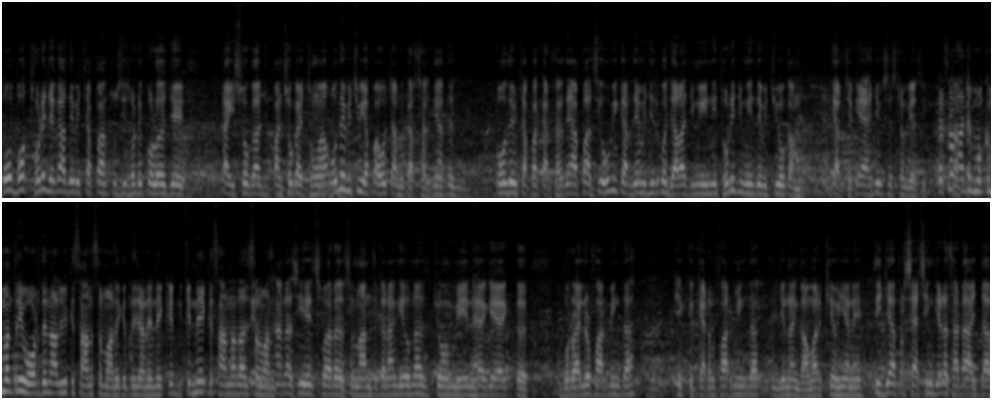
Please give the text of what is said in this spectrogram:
ਉਹ ਬਹੁਤ ਥੋੜੇ ਜਗ੍ਹਾ ਦੇ ਵਿੱਚ ਆਪਾਂ, ਤੁਸੀਂ ਤੁਹਾਡੇ ਕੋਲ ਜੇ 250 ਗਜ 500 ਗਜ ਤੋਂ ਆ, ਉਹਦੇ ਵਿੱਚ ਵੀ ਆਪਾਂ ਉਹ ਚਾਲੂ ਕਰ ਸਕਦੇ ਆ ਤੇ ਉਹਦੇ ਵਿੱਚ ਆਪਾਂ ਕਰ ਸਕਦੇ ਆ ਆਪਾਂ ਅਸੀਂ ਉਹ ਵੀ ਕਰਦੇ ਆ ਵੀ ਜਿਹਦੇ ਕੋਲ ਜ਼ਿਆਦਾ ਜ਼ਮੀਨ ਨਹੀਂ ਥੋੜੀ ਜ਼ਮੀਨ ਦੇ ਵਿੱਚ ਹੀ ਉਹ ਕੰਮ ਕਰ ਸਕੇ। ਇਹੋ ਜਿਹੇ ਸਿਸਟਮ ਵੀ ਅਸੀਂ ਸਾਹਿਬ ਅੱਜ ਮੁੱਖ ਮੰਤਰੀ ਅਵਾਰਡ ਦੇ ਨਾਲ ਵੀ ਕਿਸਾਨ ਸਨਮਾਨਿਤ ਕੀਤੇ ਜਾਣੇ ਨੇ। ਕਿੰਨੇ ਕਿਸਾਨਾਂ ਦਾ ਅੱਜ ਸਨਮਾਨ ਕਿਸਾਨ ਅਸੀਂ ਇਸ ਵਾਰ ਸਨਮਾਨਿਤ ਕਰਾਂਗੇ। ਉਹਨਾਂ ਚੋਂ ਮੇਨ ਹੈਗਾ ਇੱਕ ਬ੍ਰੋਇਲਰ ਫਾਰਮਿੰਗ ਦਾ ਇੱਕ ਕੈਟਲ ਫਾਰਮਿੰਗ ਦਾ ਜਿਨ੍ਹਾਂ ਨੇ ਗਾਵਾਂ ਰੱਖੀਆਂ ਹੋਈਆਂ ਨੇ। ਤੀਜਾ ਪ੍ਰੋਸੈਸਿੰਗ ਜਿਹੜਾ ਸਾਡਾ ਅੱਜ ਦਾ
